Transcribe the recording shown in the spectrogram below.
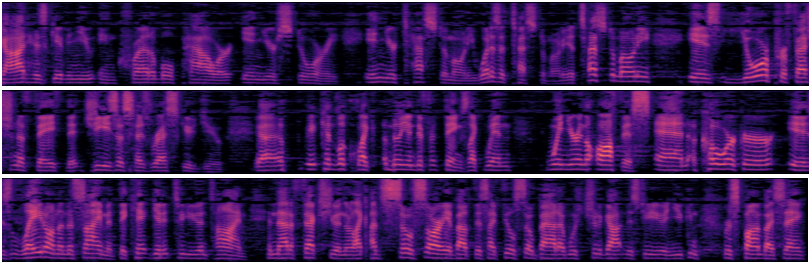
God has given you incredible power in your story, in your testimony. What is a testimony? A testimony is your profession of faith that Jesus has rescued you. Uh, it can look like a million different things, like when when you're in the office and a coworker is late on an assignment, they can't get it to you in time, and that affects you, and they're like, I'm so sorry about this, I feel so bad, I wish should have gotten this to you, and you can respond by saying,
